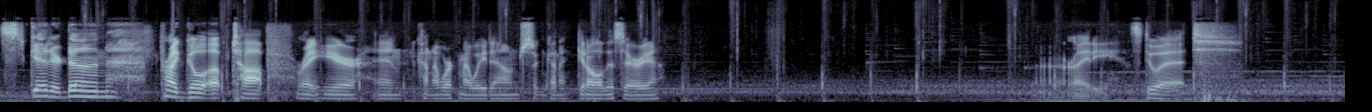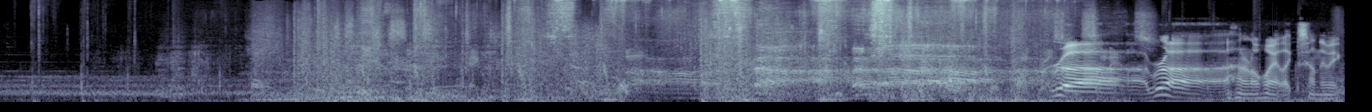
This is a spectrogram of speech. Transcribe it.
Let's get her done. Probably go up top right here and kind of work my way down just so I can kind of get all this area. Alrighty, let's do it. Ruh. I don't know why I like the sound they make.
